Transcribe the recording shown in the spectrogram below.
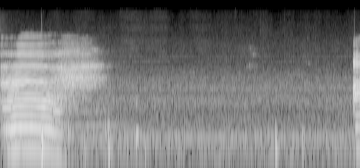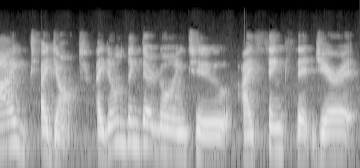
Uh, I I don't. I don't think they're going to. I think that Jarrett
